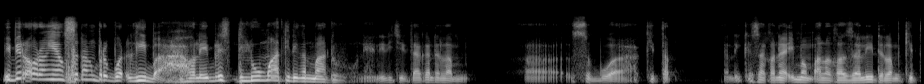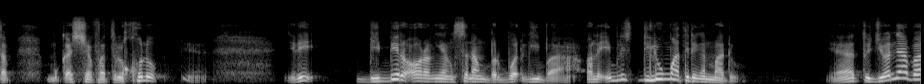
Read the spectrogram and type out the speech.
Bibir orang yang sedang berbuat ghibah oleh iblis dilumati dengan madu. Nah, ini diceritakan dalam uh, sebuah kitab yang dikisahkan oleh Imam Al-Ghazali dalam kitab Mukasyafatul Khulub. Ya. Jadi bibir orang yang senang berbuat ghibah oleh iblis dilumati dengan madu. Ya, tujuannya apa?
